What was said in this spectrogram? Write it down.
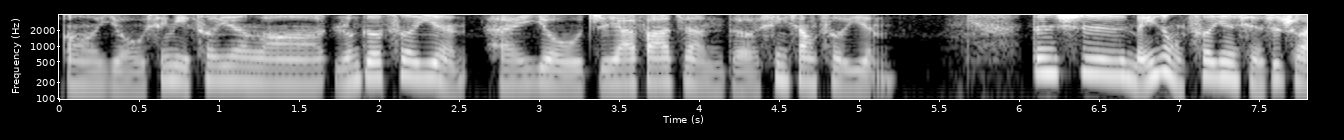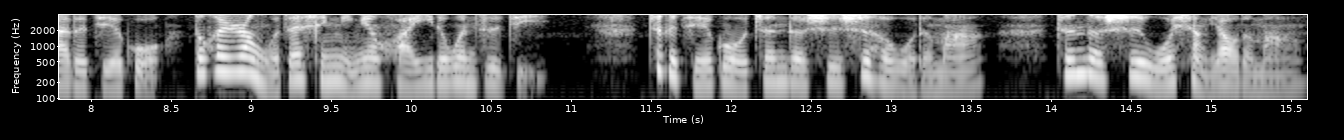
嗯、有心理测验啦、人格测验，还有职涯发展的性向测验。但是每一种测验显示出来的结果，都会让我在心里面怀疑的问自己：这个结果真的是适合我的吗？真的是我想要的吗？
